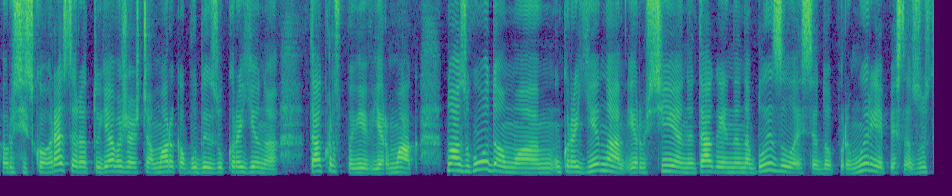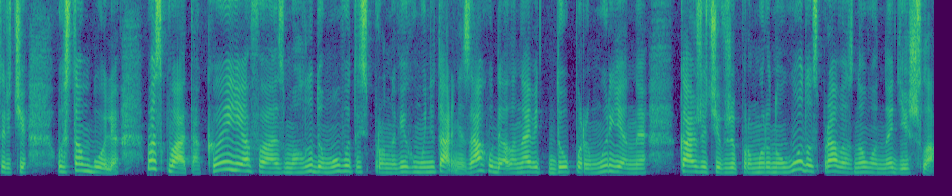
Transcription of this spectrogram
російського агресора, то я вважаю, що Америка буде з Україною. Так розповів Єрмак. Ну а згодом е, Україна і Росія не так і не наблизилися до примир'я після зустрічі у Стамбулі. Москва та Київ е, змогли домовитись про нові гуманітарні заходи, але навіть до перемир'я, не кажучи вже про мирну угоду, справа знову не дійшла.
